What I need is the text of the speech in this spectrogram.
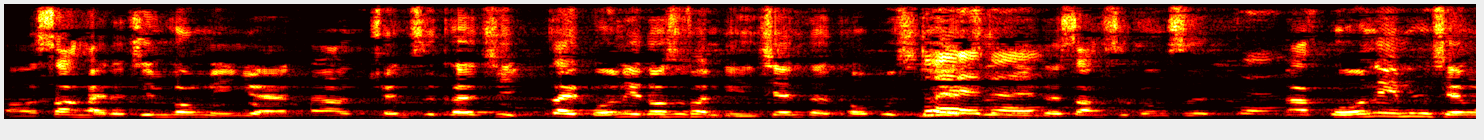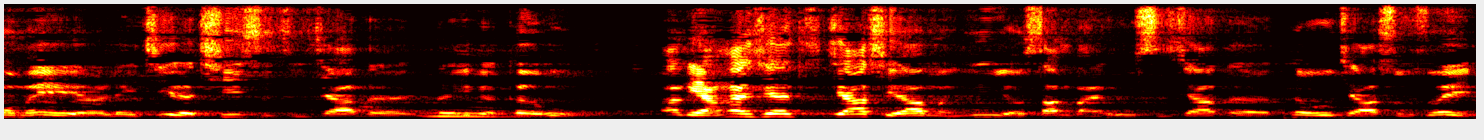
呃，上海的金风名源，还有全智科技，在国内都是算领先的头部企业知名的上市公司。对。那国内目前我们也有累计了七十几家的的一个客户，那两岸现在加起来我们已经有三百五十家的客户家数，所以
